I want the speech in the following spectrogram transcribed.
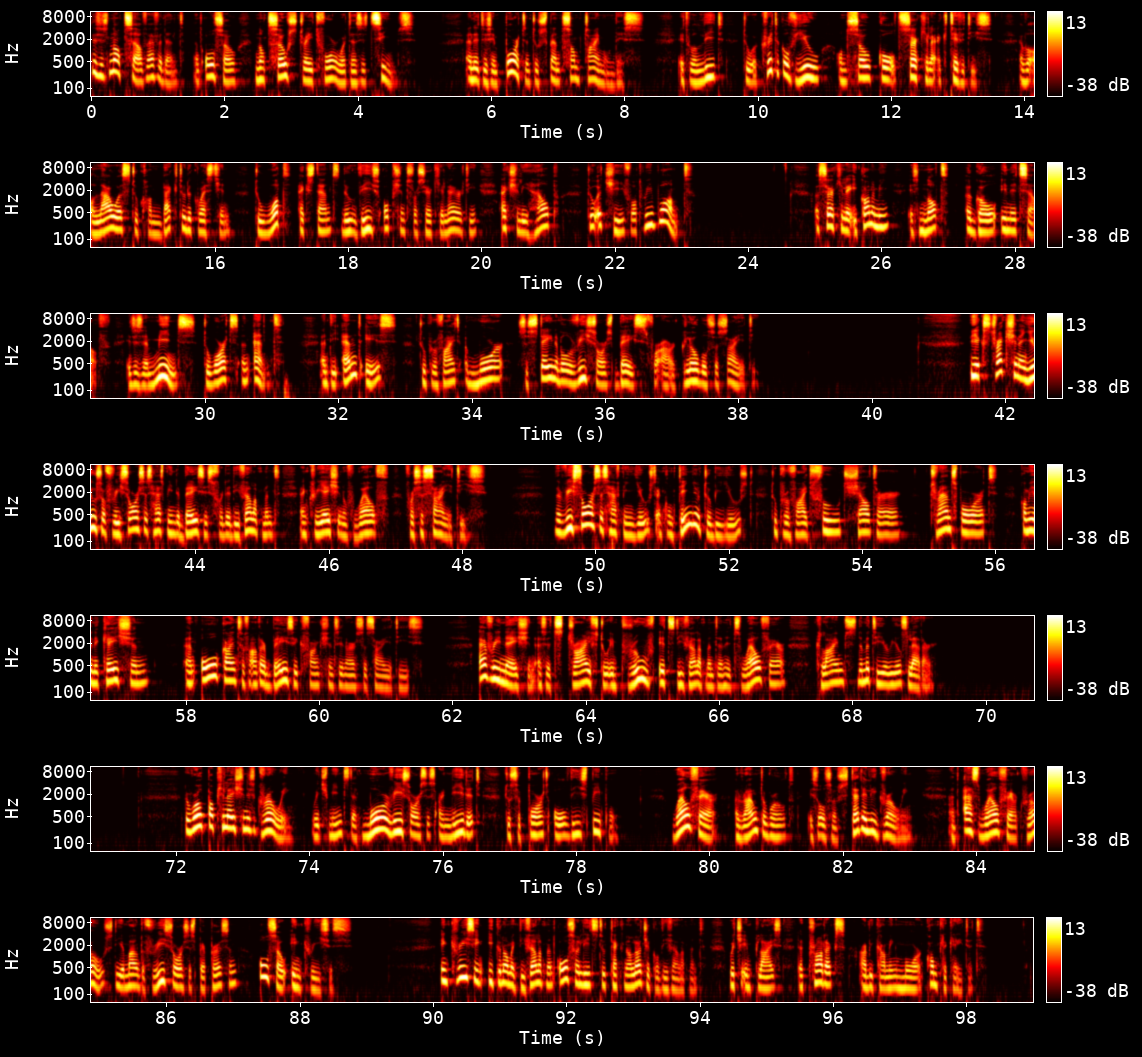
This is not self-evident and also not so straightforward as it seems. And it is important to spend some time on this. It will lead to a critical view on so-called circular activities and will allow us to come back to the question to what extent do these options for circularity actually help to achieve what we want. A circular economy is not a goal in itself. It is a means towards an end. And the end is to provide a more sustainable resource base for our global society. The extraction and use of resources has been the basis for the development and creation of wealth for societies. The resources have been used and continue to be used to provide food, shelter, transport, communication and all kinds of other basic functions in our societies. Every nation, as it strives to improve its development and its welfare, climbs the materials ladder. The world population is growing, which means that more resources are needed to support all these people. Welfare around the world is also steadily growing and as welfare grows, the amount of resources per person also increases. Increasing economic development also leads to technological development, which implies that products are becoming more complicated.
